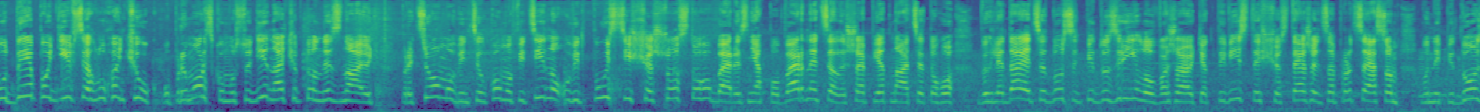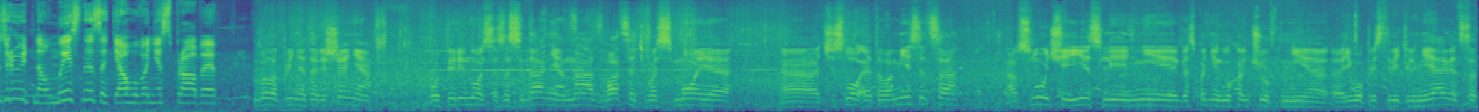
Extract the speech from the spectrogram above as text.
Куди подівся Глуханчук? У приморському суді, начебто, не знають. При цьому він цілком офіційно у відпустці ще 6 березня. Повернеться лише 15-го. Виглядає це досить підозріло. Вважають активісти, що стежать за процесом. Вони підозрюють навмисне затягування справи. Было принято решение о переносе заседания на 28 э, число этого месяца. А В случае, если ни господин Глуханчук, ни э, его представитель не явится,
